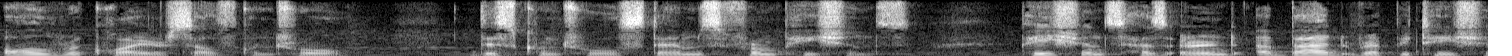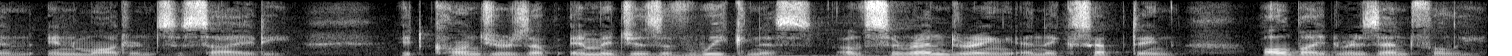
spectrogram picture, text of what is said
all require self control. This control stems from patience. Patience has earned a bad reputation in modern society. It conjures up images of weakness, of surrendering and accepting, albeit resentfully.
